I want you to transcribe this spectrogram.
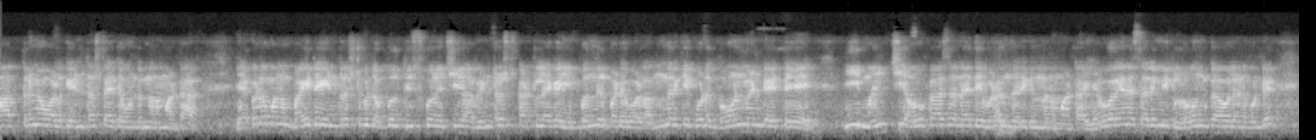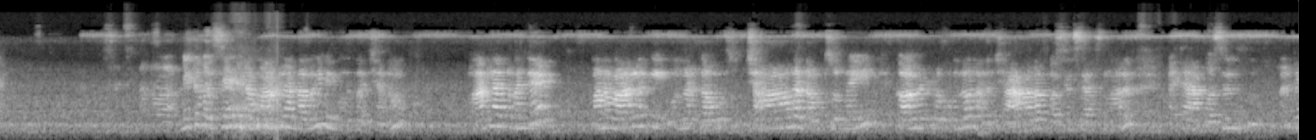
మాత్రమే వాళ్ళకి ఇంట్రెస్ట్ అయితే ఉంటుందన్నమాట. ఎక్కడో మనం బయట ఇంట్రెస్ట్కు డబ్బులు తీసుకొని వచ్చి ఆ ఇంట్రెస్ట్ కట్టలేక ఇబ్బందులు పడే వాళ్ళందరికీ కూడా గవర్నమెంట్ అయితే ఈ మంచి అవకాశాన్ని అయితే ఇవ్వడం జరిగిందన్నమాట. ఎవరైనా సరే మీకు లోన్ కావాలనుకుంటే మీతో కొద్దిసేపు ఇలా ముందుకు వచ్చాను. మన వాళ్ళకి ఉన్న డౌట్స్ చాలా డౌట్స్ ఉన్నాయి. కామెంట్ రూపంలో నాకు చాలా క్వశ్చన్స్ వేస్తున్నారు అయితే ఆ క్వశ్చన్స్ అంటే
